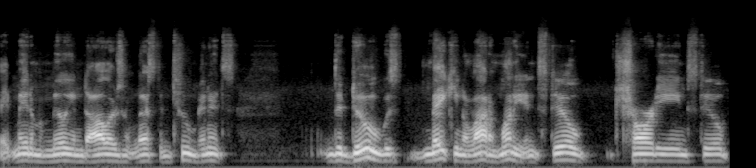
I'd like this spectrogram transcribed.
that made him a million dollars in less than two minutes the dude was making a lot of money and still charting, still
